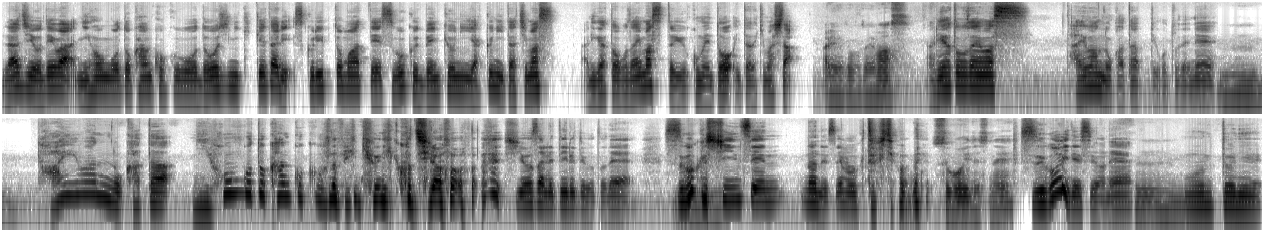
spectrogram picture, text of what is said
ラジオでは日本語と韓国語を同時に聞けたり、スクリプトもあってすごく勉強に役に立ちます。ありがとうございますというコメントをいただきました。ありがとうございます。ありがとうございます。台湾の方っていうことでね、うん、台湾の方日本語と韓国語の勉強にこちらを 使用されているということですごく新鮮なんですね、うん、僕としてもね。すごいですね。すごいですよね、うん、本当に。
